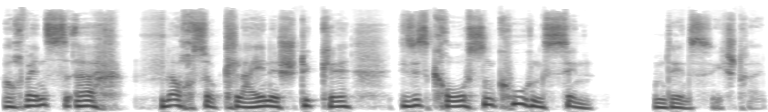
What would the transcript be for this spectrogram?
Auch wenn es äh, noch so kleine Stücke dieses großen Kuchens sind, um den sie sich streiten.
